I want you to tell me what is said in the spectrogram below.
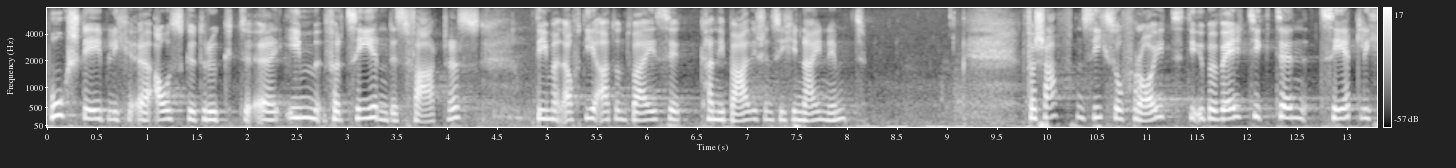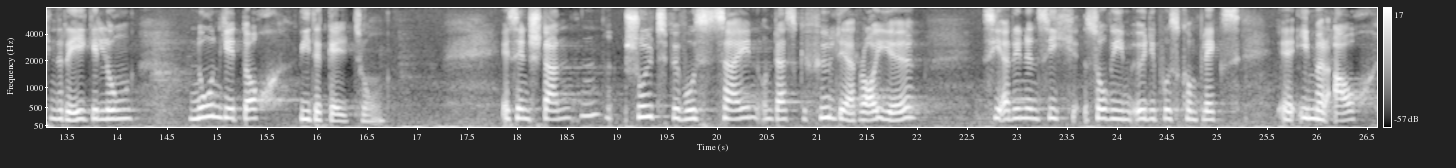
buchstäblich äh, ausgedrückt im Verzehren des Vaters, den man auf die Art und Weise kannibalisch in sich hineinnimmt, verschafften sich, so Freud, die überwältigten zärtlichen Regelungen nun jedoch wieder Geltung. Es entstanden Schuldbewusstsein und das Gefühl der Reue. Sie erinnern sich, so wie im Ödipus-Komplex, äh, immer auch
